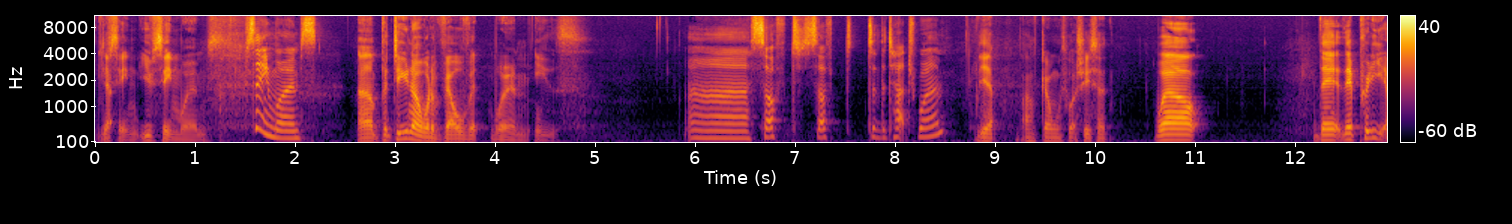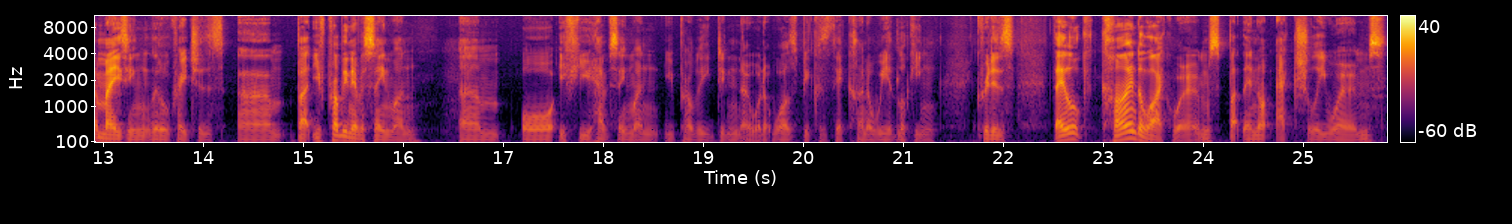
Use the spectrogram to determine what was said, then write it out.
You've Yep. seen you've seen worms. I've seen worms. Um, but do you know what a velvet worm is? Uh, soft, soft to the touch worm. Yeah. I'm going with what she said. Well, they're they're pretty amazing little creatures. Um, but you've probably never seen one. Um, or if you have seen one, you probably didn't know what it was because they're kind of weird looking critters. They look kind of like worms, but they're not actually worms.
